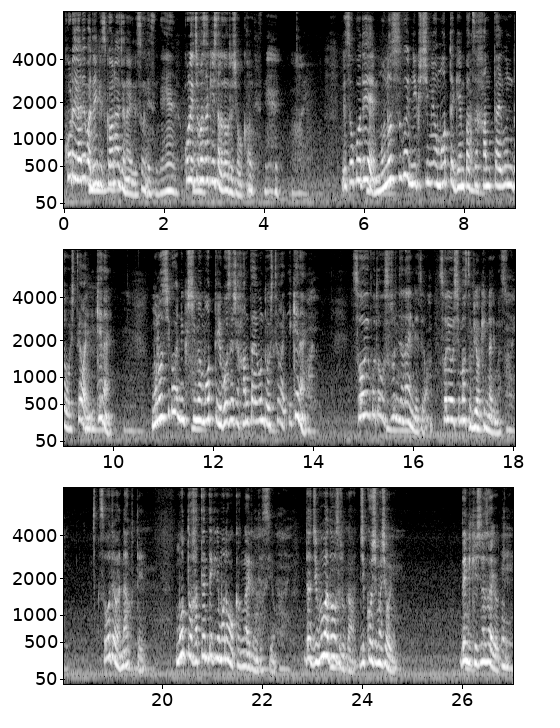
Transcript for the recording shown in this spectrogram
これやれば電気使わないじゃないですか、そうですね。これ一番先にしたらどうでしょうか、そうですね。はいでそこでものすごい憎しみを持って原発反対運動をしてはいけない、ものすごい憎しみを持って予防接種反対運動をしてはいけない、はい。そういうことをするんじゃないんですよ。それをしますと病気になります、はい。そうではなくてもっと発展的にものを考えるんですよ。はい。じゃあ自分はどうするか。実行しましょうよ。電気消しなさいよって、え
